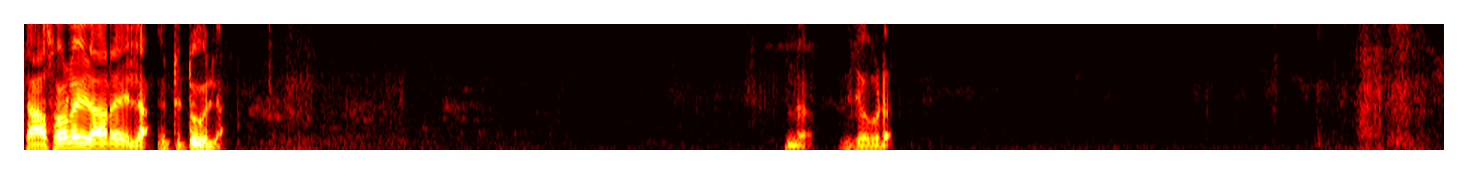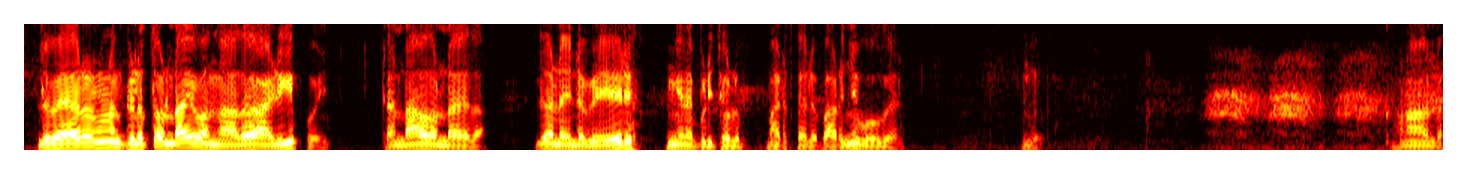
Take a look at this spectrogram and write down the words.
ടാസോളം ഇടാറേ ഇല്ല ഇട്ടിട്ടുമില്ല. എന്താ ചുവട് ഇത് വേറൊരെണ്ണം കിളുത്തുണ്ടായി വന്നു. അത് അഴുകിപ്പോയി. രണ്ടാമതുണ്ടായതാ. ഇത് കണ്ട ഇതിന്റെ വേര് ഇങ്ങനെ പിടിച്ചോളും മരത്തേൽ പറഞ്ഞു പോകുകയല്ല ഇത് കാണാമല്ലോ.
